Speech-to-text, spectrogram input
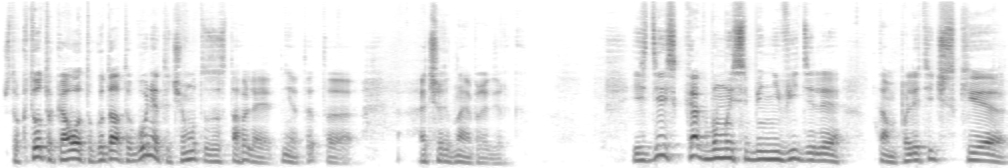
что кто-то кого-то куда-то гонит и чему-то заставляет. Нет, это очередная продирка. И здесь, как бы мы себе не видели там политические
